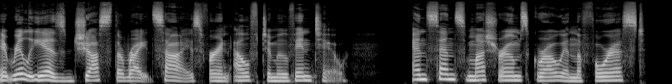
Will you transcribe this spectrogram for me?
it really is just the right size for an elf to move into. And since mushrooms grow in the forest,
